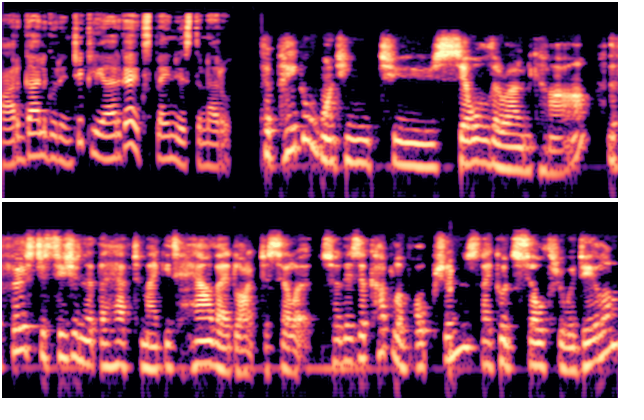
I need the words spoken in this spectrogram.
మార్గాల గురించి క్లియర్గా ఎక్స్ప్లెయిన్ చేస్తున్నారు. For people wanting to sell their own car, the first decision that they have to make is how they'd like to sell it. So there's a couple of options. They could sell through a dealer,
